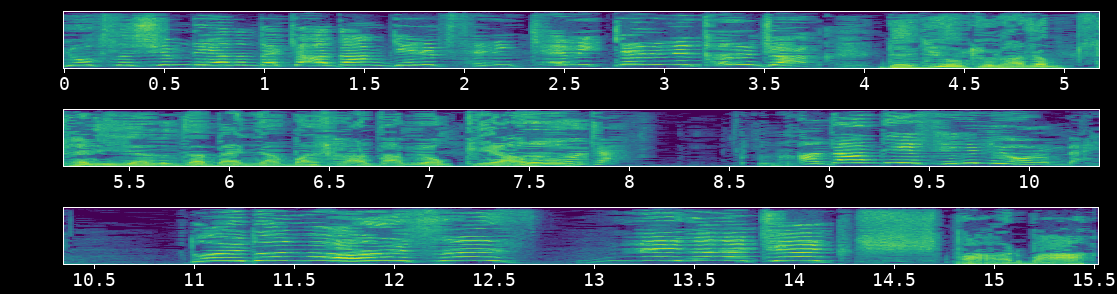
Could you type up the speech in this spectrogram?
Yoksa şimdi yanımdaki adam gelip senin kemiklerini kıracak. Ne diyorsun hanım? Senin yanında benden başka adam yok ki Sus yahu. hoca. Adam diye seni diyorum ben. Duydun mu hırsız? Meydana çık. Şşt, bağırma.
